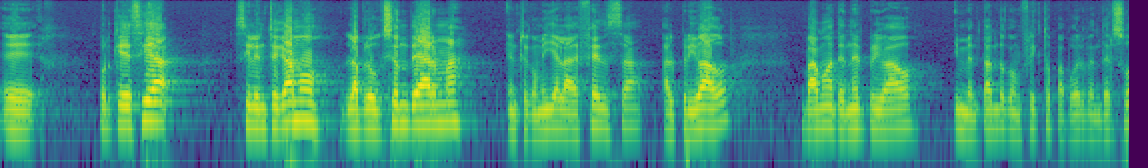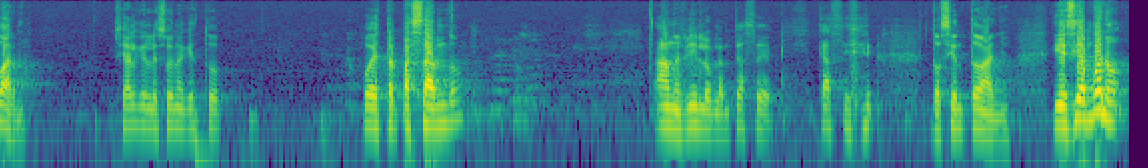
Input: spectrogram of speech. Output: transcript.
eh, porque decía, si le entregamos la producción de armas, entre comillas la defensa, al privado, vamos a tener privados inventando conflictos para poder vender su arma. Si a alguien le suena que esto puede estar pasando, Adam Smith lo planteó hace casi 200 años. Y decían, bueno,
